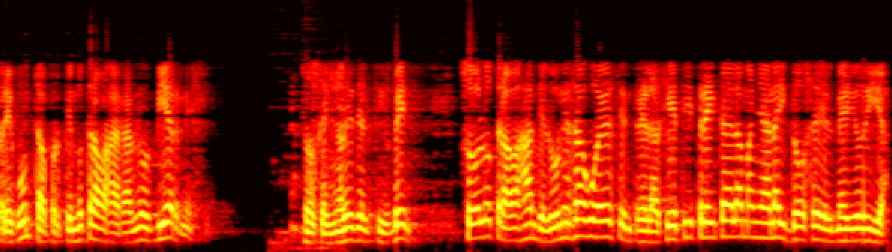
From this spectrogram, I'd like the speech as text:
Pregunta, ¿por qué no trabajarán los viernes? Los señores del CISBEN solo trabajan de lunes a jueves entre las 7 y 30 de la mañana y 12 del mediodía.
